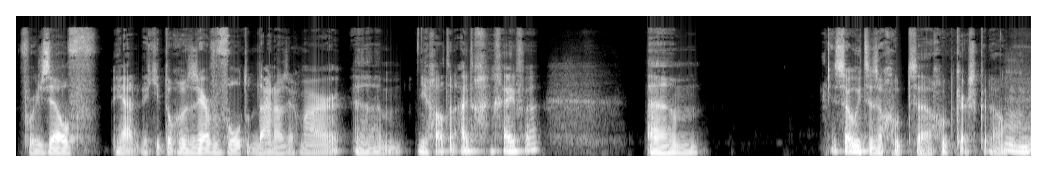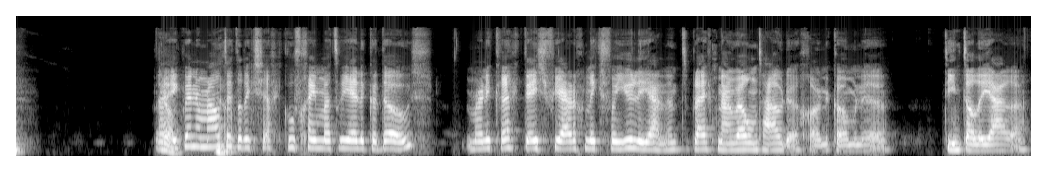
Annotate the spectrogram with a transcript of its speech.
voor jezelf... Ja, dat je toch een reserve voelt om daar nou zeg maar ehm, je geld aan uit te gaan geven. Ehm, zoiets is een goed, eh, goed kerstcadeau. Mhm. Nou, Ja. Ik ben normaal altijd dat ik zeg, ik hoef geen materiële cadeaus. Maar nu krijg ik deze verjaardag niks van jullie. Ja, dat blijf ik nou wel onthouden. Gewoon de komende tientallen jaren.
